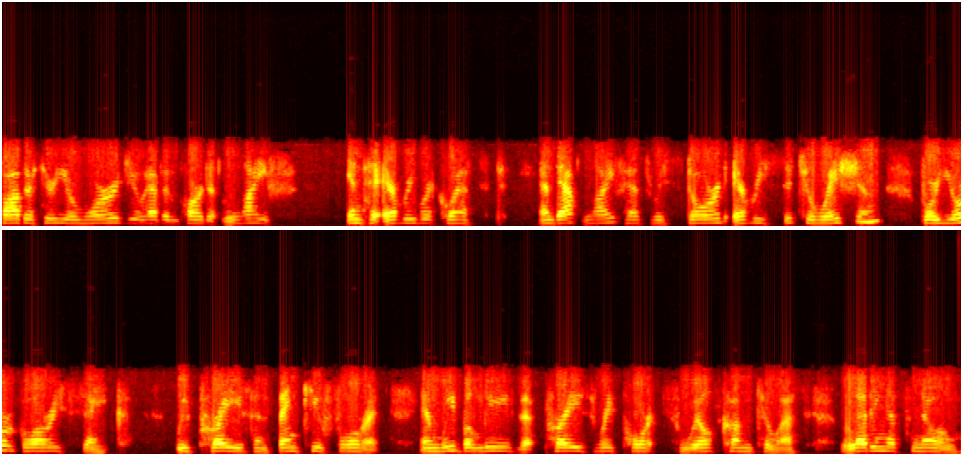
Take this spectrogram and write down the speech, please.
Father, through your word, you have imparted life into every request, and that life has restored every situation for your glory's sake. We praise and thank you for it, and we believe that praise reports will come to us, letting us know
